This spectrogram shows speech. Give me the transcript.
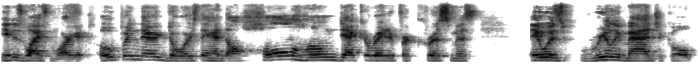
He and his wife Margaret opened their doors. They had the whole home decorated for Christmas. It was really magical.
